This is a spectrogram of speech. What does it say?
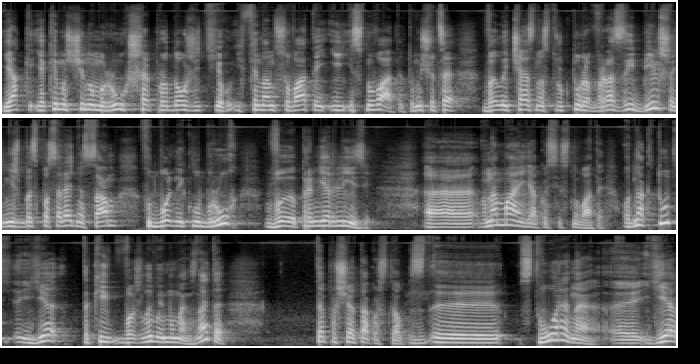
як, якимось чином рух ще продовжить його фінансувати і існувати, тому що це величезна структура в рази більше, ніж безпосередньо сам футбольний клуб рух в прем'єр-лізі. Е, вона має якось існувати. Однак тут є такий важливий момент. Знаєте, те, про що я також сказав, е, створене е, є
